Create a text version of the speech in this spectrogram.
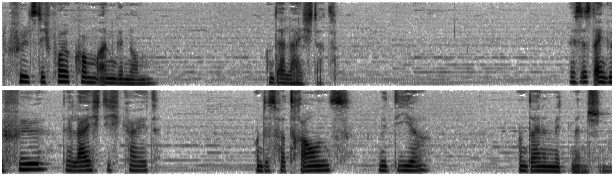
Du fühlst dich vollkommen angenommen und erleichtert. Es ist ein Gefühl der Leichtigkeit und des Vertrauens mit dir und deinen Mitmenschen.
